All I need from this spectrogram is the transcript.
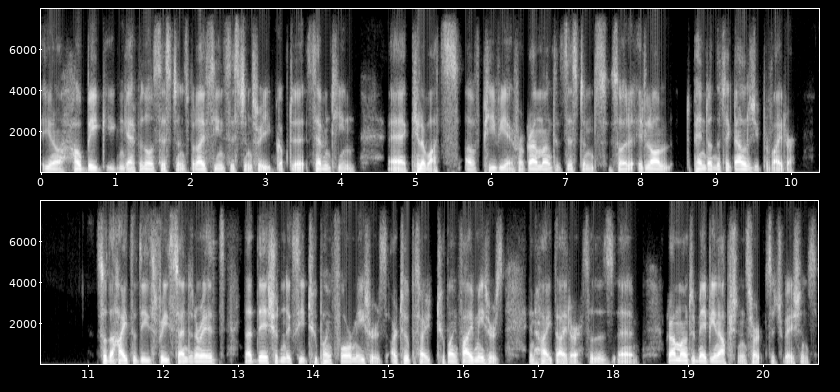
you know, how big you can get with those systems. But I've seen systems where you go up to 17 uh, kilowatts of PV for ground mounted systems. So it'll all depend on the technology provider. So the height of these freestanding arrays that they shouldn't exceed 2.4 meters or two, sorry, 2.5 meters in height either. So there's uh, ground mounted may be an option in certain situations.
